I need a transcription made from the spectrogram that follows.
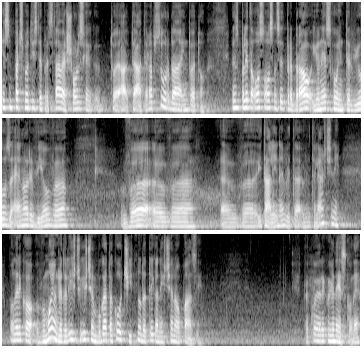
In sem pač imel tiste predstave šolske, to je teater absurda in to je to. In sem pa leta 1988 prebral UNESCO intervju za eno revijo v v, v, v Italiji, ne, v, v italijanščini. On je rekel, v mojem gledališču iščem Boga tako očitno, da tega nihče ne opazi. Tako je rekel UNESCO, ne?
